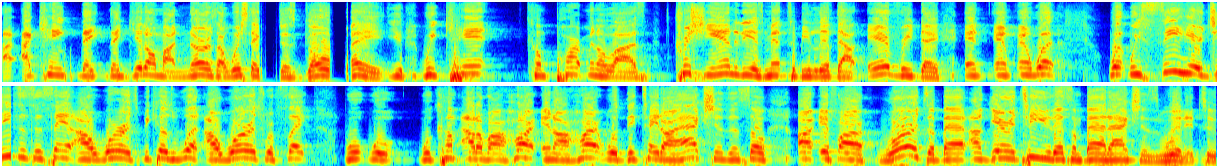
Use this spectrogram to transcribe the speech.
I, I can't, they, they get on my nerves. I wish they would just go away. You, we can't compartmentalize. Christianity is meant to be lived out every day. And, and, and what, what we see here, Jesus is saying our words because what? Our words reflect, will, will, will come out of our heart and our heart will dictate our actions. And so our, if our words are bad, I guarantee you there's some bad actions with it too.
